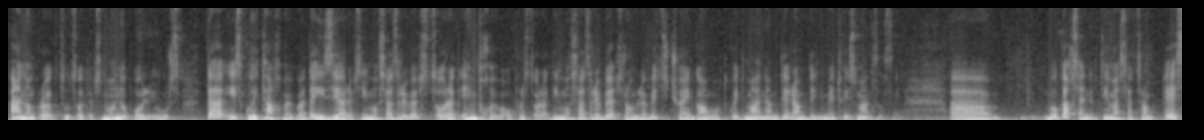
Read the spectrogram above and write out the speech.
კანონ პროექტს უწოდებს მონოპოლიურს და ის გვეთანხმება და იზიარებს იმ მოსაზრებებს, სწორად ემთხვევა უფრო სწორად იმ მოსაზრებებს, რომლებიც ჩვენ გამოვთქვით მანამდე რამდენიმე თვის მანძილზე. აა მოგახსენებთ იმასაც, რომ ეს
